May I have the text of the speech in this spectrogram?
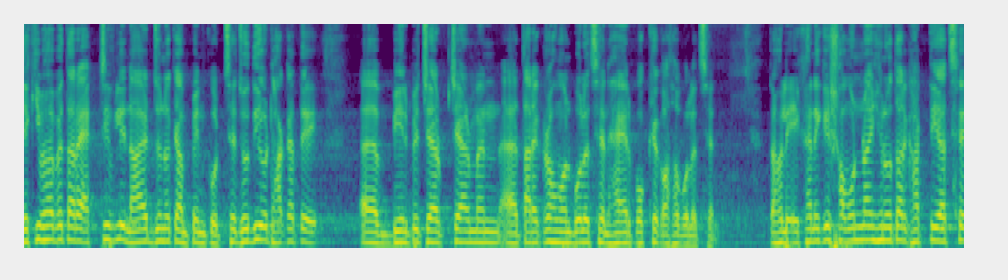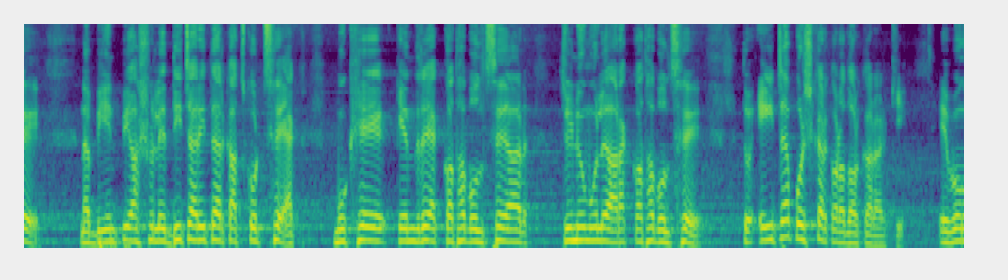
যে কীভাবে তারা অ্যাক্টিভলি নায়ের জন্য ক্যাম্পেইন করছে, যদিও ঢাকাতে BNP chair chairman Tarek Rahman বলেছেন হ্যাঁ এর পক্ষে কথা বলেছেন। তাহলে এখানে কি সমন্বয়হীনতার ঘাটতি আছে? না বিএনপি আসলে দ্বিচারিতার কাজ করছে, এক মুখে কেন্দ্রে এক কথা বলছে আর তৃণমূলে আর কথা বলছে? তো এইটা পরিষ্কার করা দরকার আর কি। এবং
